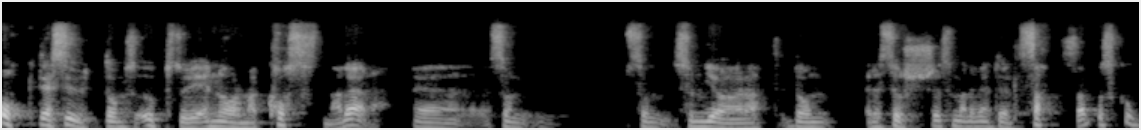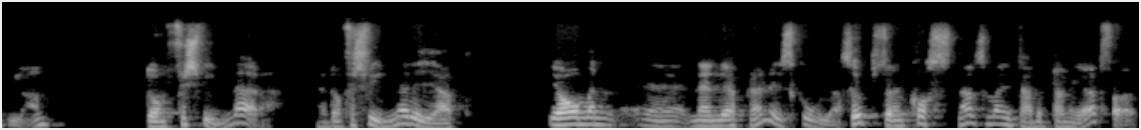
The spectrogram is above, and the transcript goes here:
Och dessutom så uppstår ju enorma kostnader eh, som, som, som gör att de resurser som man eventuellt satsar på skolan, de försvinner. De försvinner i att Ja, men eh, när ni öppnar en ny skola så uppstår en kostnad som man inte hade planerat för.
